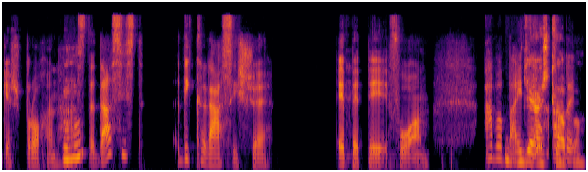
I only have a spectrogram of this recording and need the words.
gesprochen mhm. hast, mhm. das ist die klassische EPP-Form. Aber bei ja, dir glaube.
